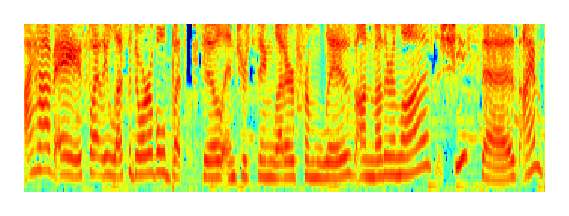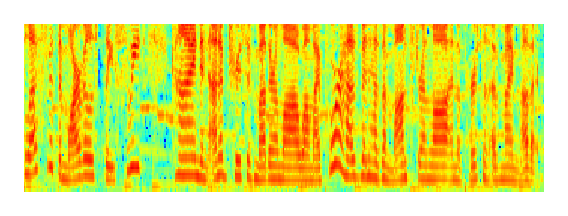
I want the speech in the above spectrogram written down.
I have a slightly less adorable but still interesting letter from Liz on mother-in-laws. She says, I am blessed with a marvelously sweet, kind, and unobtrusive mother-in-law while my poor husband has a monster-in-law in the person of my mother.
